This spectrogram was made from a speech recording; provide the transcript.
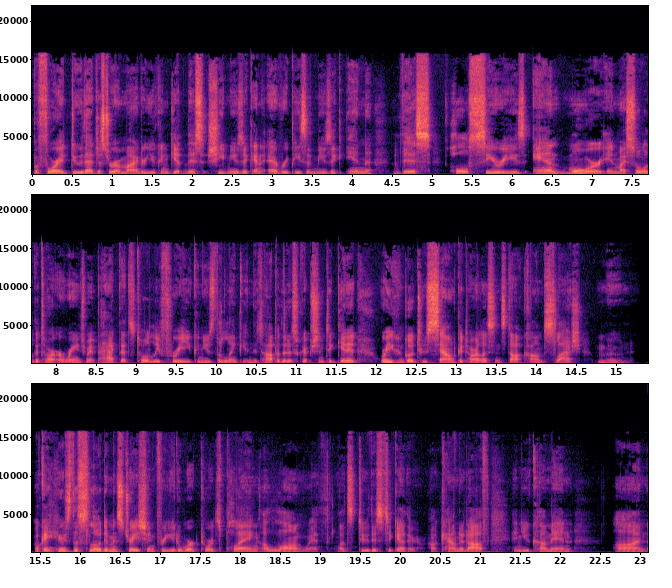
Before I do that, just a reminder, you can get this sheet music and every piece of music in this whole series and more in my solo guitar arrangement pack. That's totally free. You can use the link in the top of the description to get it, or you can go to soundguitarlessons.com slash moon. Okay, here's the slow demonstration for you to work towards playing along with. Let's do this together. I'll count it off and you come in on,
